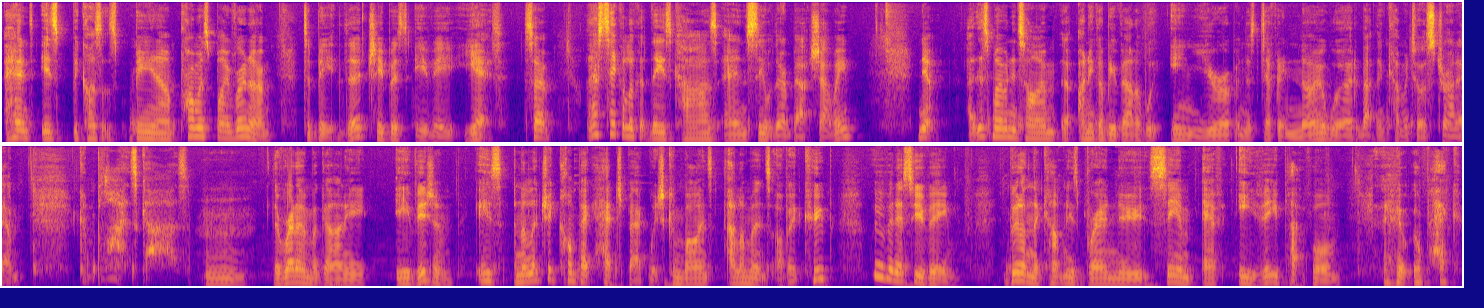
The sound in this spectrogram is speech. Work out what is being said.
and is because it's been uh, promised by Renault to be the cheapest EV yet. So let's take a look at these cars and see what they're about, shall we? Now, at this moment in time, they're only going to be available in Europe, and there's definitely no word about them coming to Australia. Compliance cars. Mm. The Renault Megane E-Vision is an electric compact hatchback which combines elements of a coupe with an SUV. Built on the company's brand new CMF EV platform, it will pack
